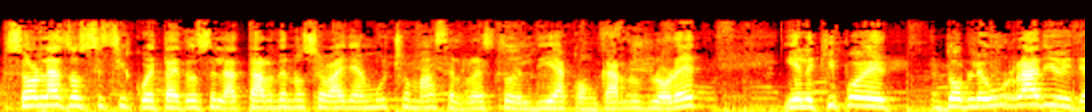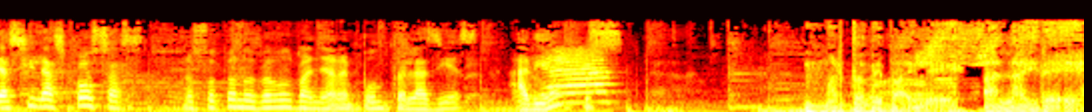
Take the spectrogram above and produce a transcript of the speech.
Son las 12.52 de la tarde, no se vayan mucho más el resto del día con Carlos Loret y el equipo de W Radio y de Así las Cosas. Nosotros nos vemos mañana en punto de las 10. Adiós. Marta de baile al aire.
